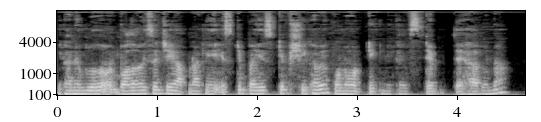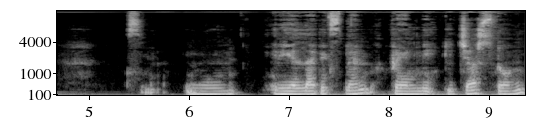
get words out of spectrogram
এখানে বলা- হয়েছে যে আপনাকে স্টেপ বাই স্টেপ শেখাবে, কোনো টেকনিক্যাল স্টেপ দেখাবে না। Real life explain friendly teacher stone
